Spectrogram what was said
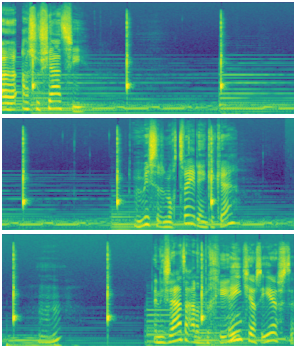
Uh, associatie. We misten er nog twee, denk ik, hè? Mm -hmm. En die zaten aan het begin. Eentje als eerste.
